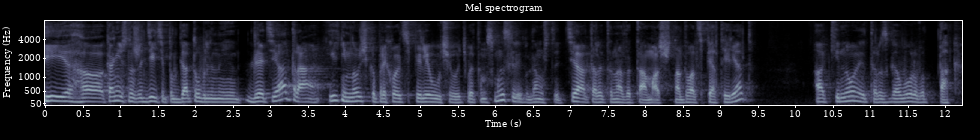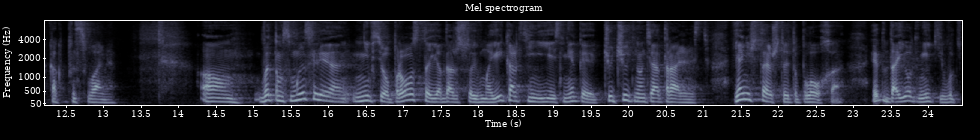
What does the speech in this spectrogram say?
И, э, конечно же, дети, подготовленные для театра, их немножечко приходится переучивать в этом смысле, потому что театр это надо там аж на 25-й ряд, а кино это разговор вот так, как мы с вами. В этом смысле не все просто. Я даже, что и в моей картине есть некая чуть-чуть, но театральность. Я не считаю, что это плохо. Это дает некий вот,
